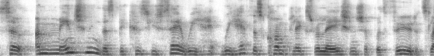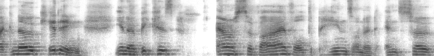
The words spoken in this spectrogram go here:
so I'm mentioning this because you say we ha- we have this complex relationship with food. It's like no kidding, you know, because our survival depends on it, and so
